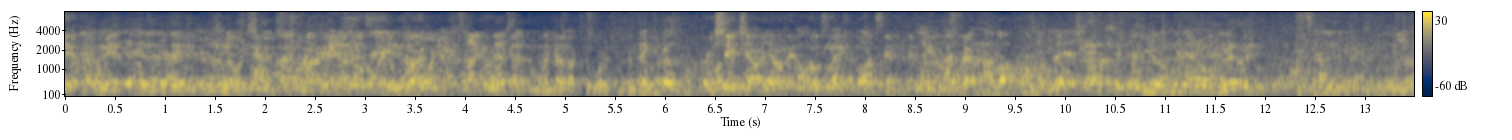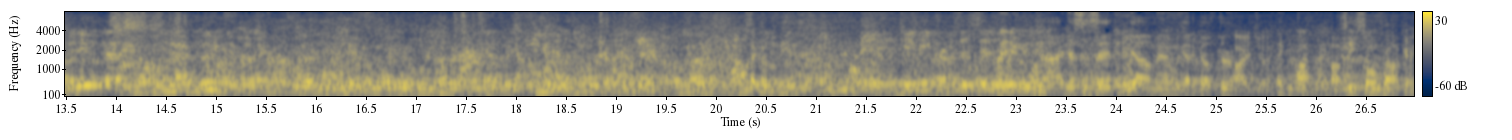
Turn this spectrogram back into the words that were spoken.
Yeah, I mean, at the end of the day, there's no excuses. And the more you, like Boy said, the more you talk, the worse it's gonna Thank you, brother. Appreciate y'all. Y'all let him go so he can look and, and leave his family. All right, this is it for y'all, man. We got to go through. All right, Joey. Thank you, bro. See you soon, bro. Okay.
